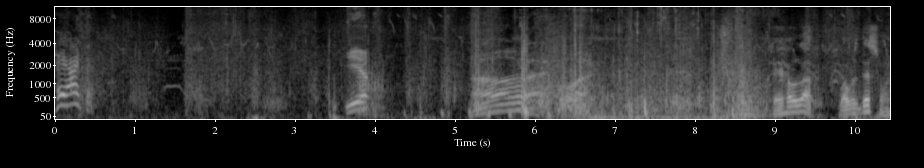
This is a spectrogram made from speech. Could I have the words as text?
Hey, Arthur. Yep. All right, boy. Okay, hold up. What was this one?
